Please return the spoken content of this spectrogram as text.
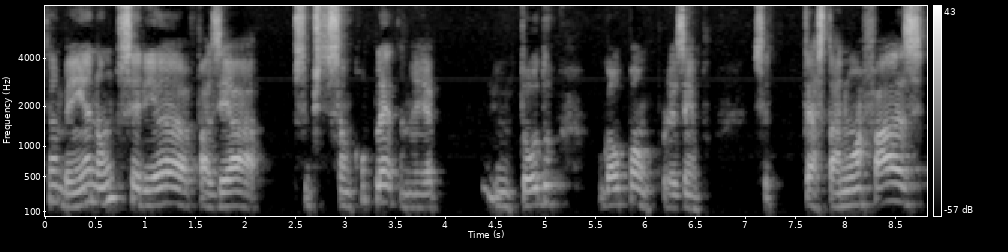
também é não seria fazer a substituição completa, né? É em todo o galpão, por exemplo. Você testar numa fase,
